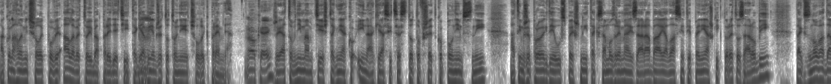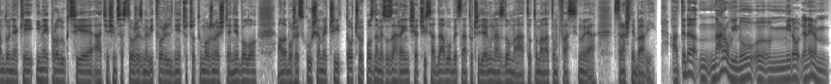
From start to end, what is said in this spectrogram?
ako náhle mi človek povie, ale to je iba pre deti, tak ja mm. viem, že toto nie je človek pre mňa. OK. Že ja to vnímam tiež tak nejako inak. Ja si cez toto všetko plním sny a tým, že projekt je úspešný, tak samozrejme aj zarába a ja vlastne tie peniažky, ktoré to zarobí, tak znova dám do nejakej inej produkcie a teším sa z toho, že sme vytvorili niečo, čo tu možno ešte nebolo, alebo že skúšame, či to, čo poznáme zo zahraničia, či sa dá vôbec natočiť aj u nás doma a toto ma na tom fascinuje a strašne baví. A teda na rovinu, e, Miro, ja neviem,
